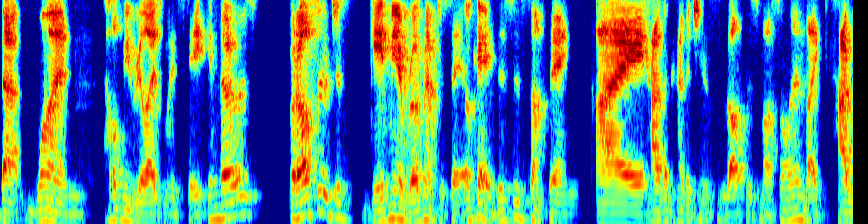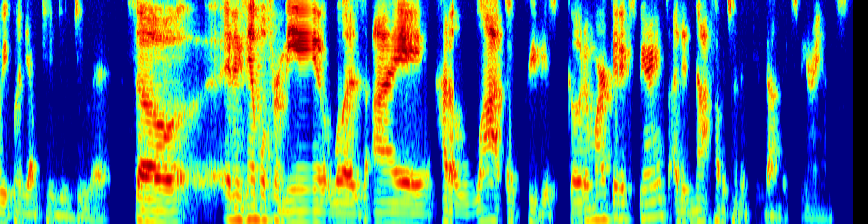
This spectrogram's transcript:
that one helped me realize my stake in those but also just gave me a roadmap to say, okay, this is something I haven't had the chance to develop this muscle in. Like, how do we find the opportunity to do it? So, an example for me was I had a lot of previous go to market experience. I did not have a ton of inbound experience.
